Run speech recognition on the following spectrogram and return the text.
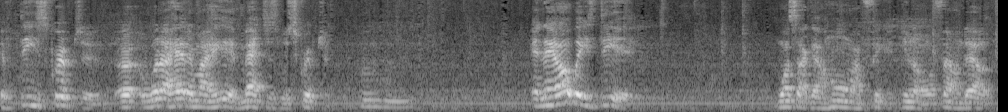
if these scriptures, uh, what I had in my head, matches with scripture. Mm-hmm. And they always did. Once I got home, I figured, you know, I found out.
